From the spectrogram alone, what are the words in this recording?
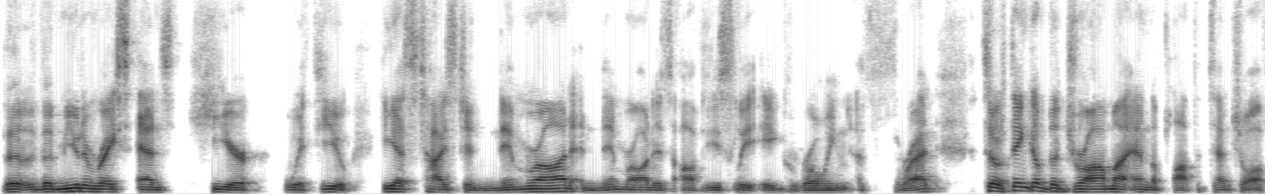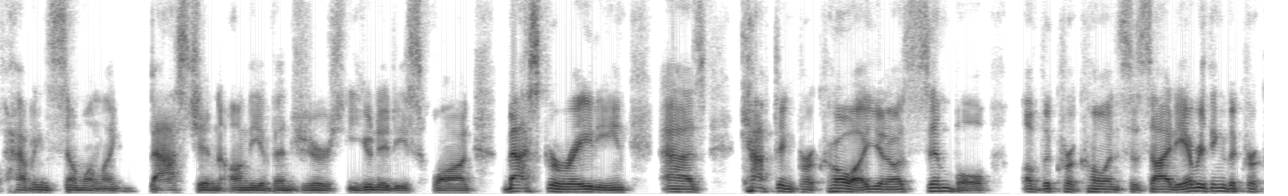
The the mutant race ends here with you. He has ties to Nimrod, and Nimrod is obviously a growing threat. So think of the drama and the plot potential of having someone like Bastion on the Avengers Unity Squad masquerading as Captain Krakoa, you know, a symbol of the Krakoan society, everything the Krakoan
